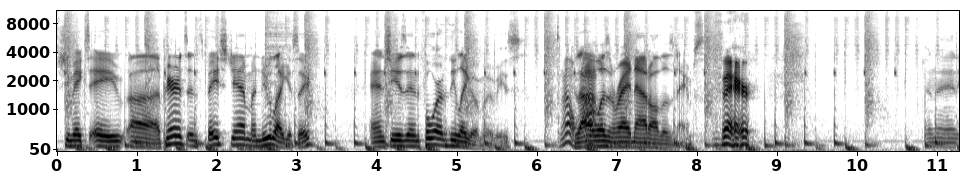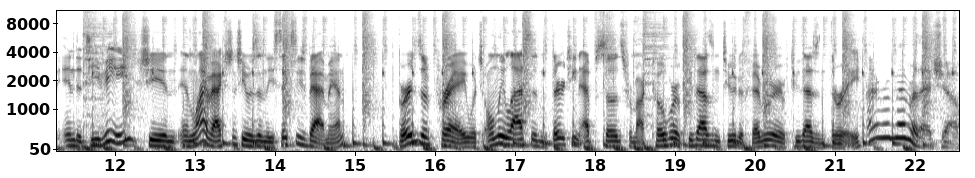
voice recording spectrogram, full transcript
She makes a uh, appearance in Space Jam: A New Legacy, and she is in four of the Lego movies. Oh, 'Cause I wasn't writing out all those names. fair. And then into TV, she in, in live action, she was in the 60s Batman, Birds of Prey, which only lasted in 13 episodes from October of 2002 to February of 2003. I remember that show.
